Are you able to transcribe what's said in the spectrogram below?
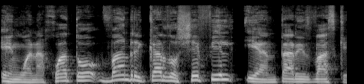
En Guanajuato van Ricardo Sheffield y Antares Vázquez,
